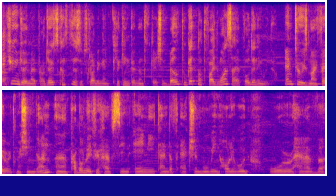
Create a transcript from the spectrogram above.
If you enjoy my projects, consider subscribing and clicking the notification bell to get notified once I upload a new video. M2 is my favorite machine gun, uh, probably if you have seen any kind of action movie in Hollywood or have uh,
